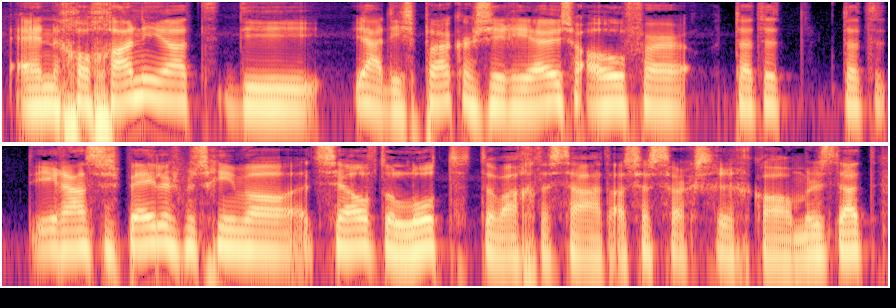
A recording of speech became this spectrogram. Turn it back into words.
En Goganiat, die, ja, die sprak er serieus over dat het dat het de Iraanse spelers misschien wel hetzelfde lot te wachten staat als ze straks terugkomen. Dus dat,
